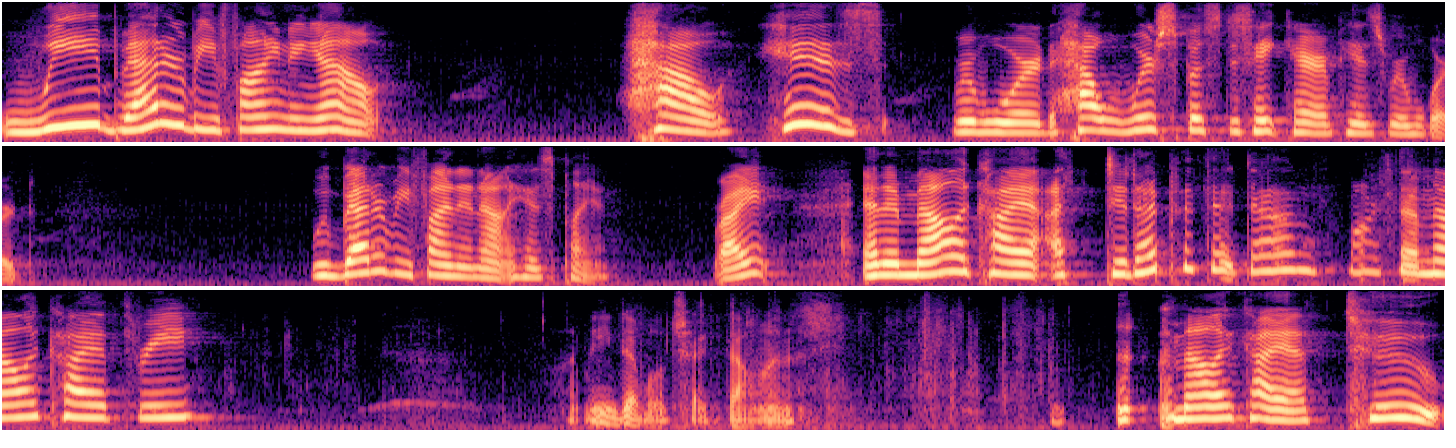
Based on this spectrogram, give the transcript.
We better be finding out how his reward, how we're supposed to take care of his reward. We better be finding out his plan, right? And in Malachi, I, did I put that down, Martha? Malachi 3? Let me double check that one. Malachi 2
